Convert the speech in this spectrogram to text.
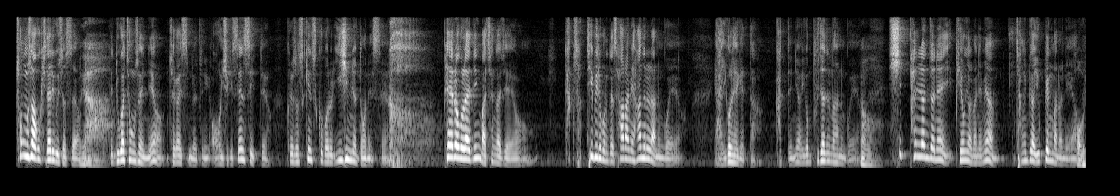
청소하고 기다리고 있었어요. 누가 청소했네요? 제가 했습니다. 했더니 어이 새끼 센스 있대요. 그래서 스킨스쿠버를 20년 동안 했어요. 패러글라이딩 마찬가지예요. 딱 TV를 보는데 사람이 하늘을 나는 거예요. 야 이걸 해야겠다. 갔더니요. 이건 부자들만 하는 거예요. 어. 18년 전에 이 비용이 얼마냐면 장비가 600만 원이에요. 어휴.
